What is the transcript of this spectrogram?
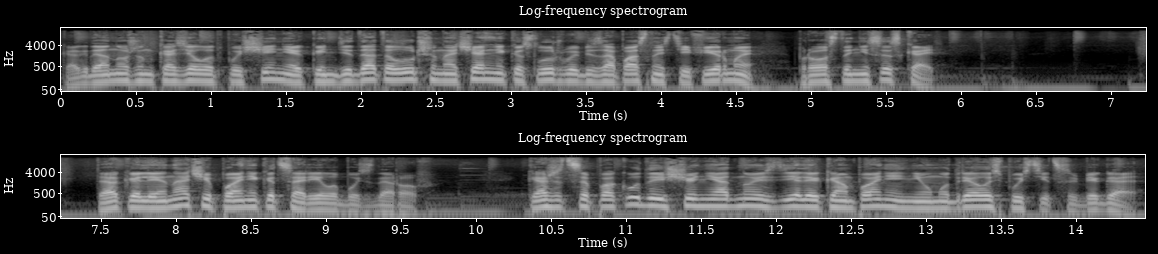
Когда нужен козел отпущения, кандидата лучше начальника службы безопасности фирмы просто не сыскать. Так или иначе, паника царила, будь здоров. Кажется, покуда еще ни одно изделие компании не умудрялось пуститься в бега.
